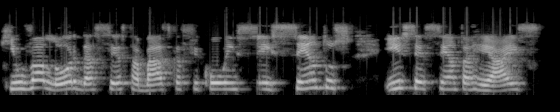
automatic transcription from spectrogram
que o valor da cesta básica ficou em 660 reais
